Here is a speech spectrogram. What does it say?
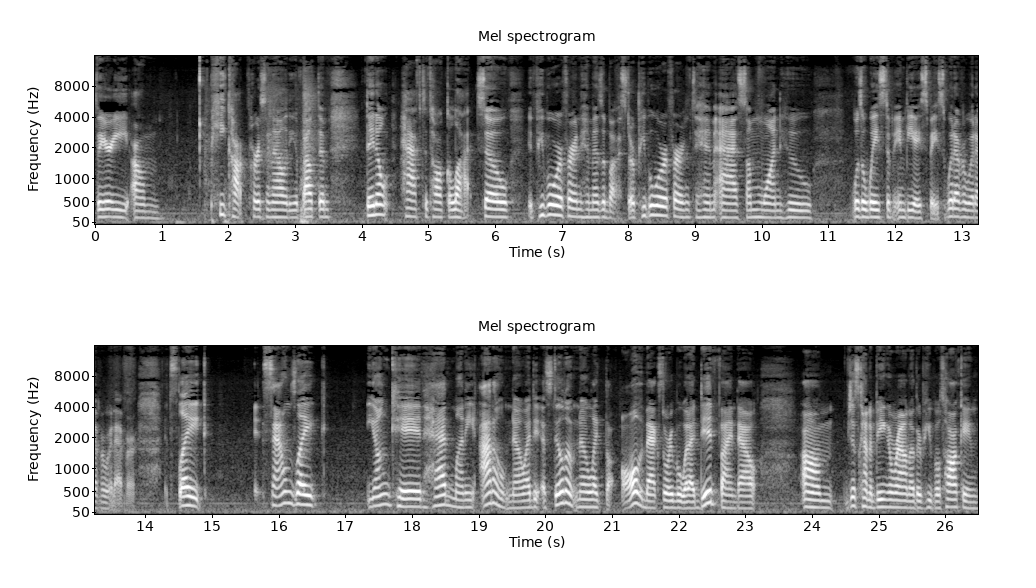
very um peacock personality about them they don't have to talk a lot. So if people were referring to him as a bust or people were referring to him as someone who was a waste of nba space whatever whatever whatever. It's like it sounds like young kid had money. I don't know. I, did, I still don't know like the all the backstory but what i did find out um just kind of being around other people talking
